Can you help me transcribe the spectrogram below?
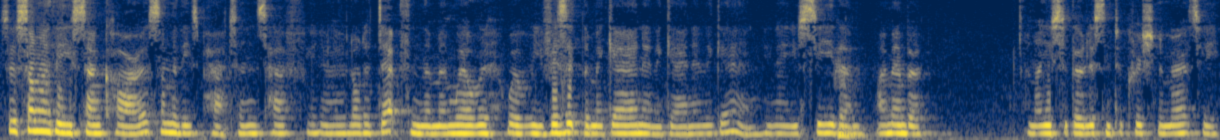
So some of these sankharas, some of these patterns have, you know, a lot of depth in them, and we'll re- we'll revisit them again and again and again. You know, you see hmm. them. I remember, and I used to go listen to Krishnamurti,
